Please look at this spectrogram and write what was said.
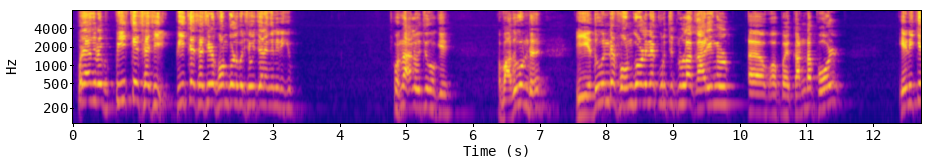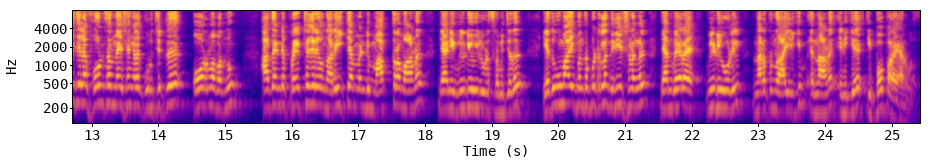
ഇപ്പോൾ ഞാൻ P K Sasi P K ശശിയുടെ ഫോൺ കോൾ പരിശോധിച്ചാൽ എങ്ങനെ ഇരിക്കും ഒന്ന് ആലോചിച്ച് നോക്കിയേ. അപ്പോൾ അതുകൊണ്ട് ഈ യദുവിന്റെ ഫോൺ കോളിനെ കുറിച്ചിട്ടുള്ള കാര്യങ്ങൾ കണ്ടപ്പോൾ എനിക്ക് ചില ഫോൺ സന്ദേശങ്ങളെ കുറിച്ചിട്ട് ഓർമ്മ വന്നു. അതെന്റെ പ്രേക്ഷകരെ ഒന്ന് അറിയിക്കാൻ വേണ്ടി മാത്രമാണ് ഞാൻ ഈ വീഡിയോയിലൂടെ ശ്രമിച്ചത്. യതുവുമായി ബന്ധപ്പെട്ടുള്ള നിരീക്ഷണങ്ങൾ ഞാൻ വേറെ വീഡിയോകളിൽ നടത്തുന്നതായിരിക്കും എന്നാണ് എനിക്ക് ഇപ്പോൾ പറയാനുള്ളത്.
